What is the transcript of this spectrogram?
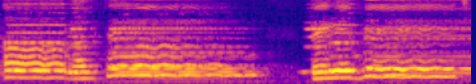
al tău, pe veci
